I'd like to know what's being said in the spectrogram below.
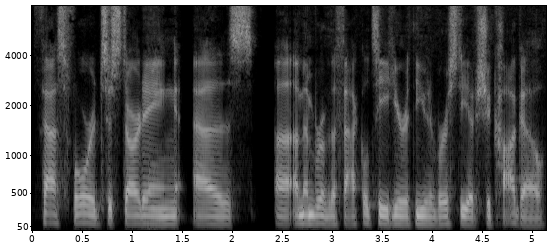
fast forward to starting as uh, a member of the faculty here at the University of Chicago,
